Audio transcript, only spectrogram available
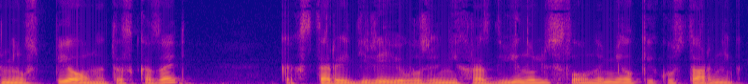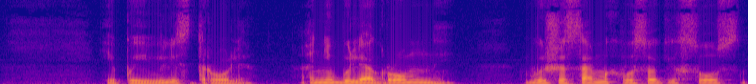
Не успел он это сказать, как старые деревья возле них раздвинулись, словно мелкий кустарник, и появились тролли. Они были огромные, выше самых высоких сосен,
